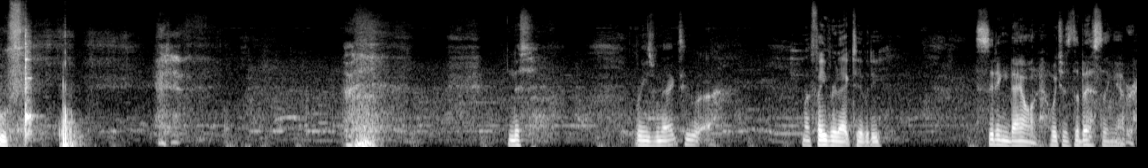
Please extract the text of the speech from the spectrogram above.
Oof. And this brings me back to uh, my favorite activity sitting down, which is the best thing ever.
